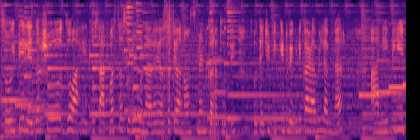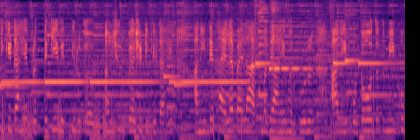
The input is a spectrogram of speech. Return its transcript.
सो इथे लेझर शो जो आहे तो सात वाजता सुरू होणार आहे असं ते अनाऊन्समेंट करत होते. सो त्याची तिकीट वेगळी काढावी लागणार. आणि ती तिकीट आहे प्रत्येकी व्यक्ती ऐंशी रुपये अशी तिकीट आहे. आणि इथे खायला प्यायला आतमध्ये आहे भरपूर. आणि फोटो तर तुम्ही खूप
